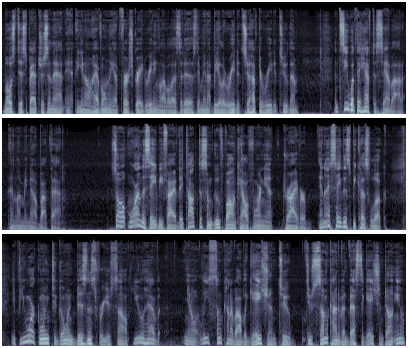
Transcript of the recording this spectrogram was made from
Most dispatchers in that, eh, you know, have only a first grade reading level as it is. They may not be able to read it, so you'll have to read it to them and see what they have to say about it and let me know about that. So, more on this AB5. They talked to some goofball in California driver. And I say this because, look, if you are going to go in business for yourself, you have, you know, at least some kind of obligation to do some kind of investigation, don't you?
